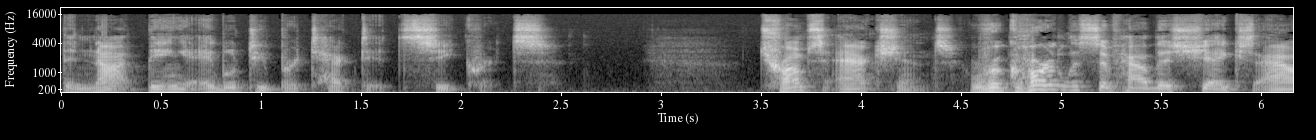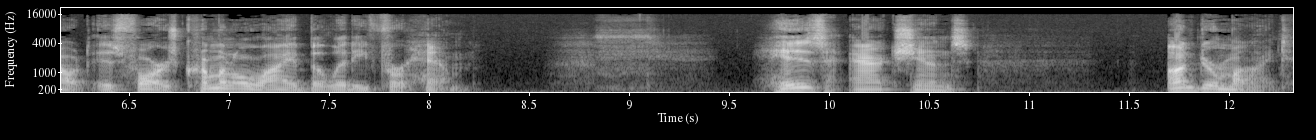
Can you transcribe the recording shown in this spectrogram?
than not being able to protect its secrets. Trump's actions, regardless of how this shakes out as far as criminal liability for him, his actions undermined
